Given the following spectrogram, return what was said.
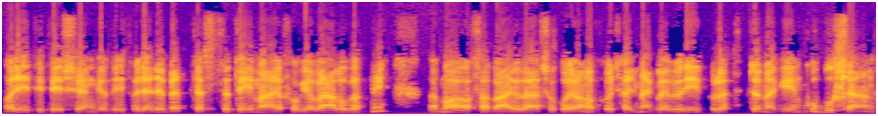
vagy építési engedélyt, vagy egyebet, ezt témája fogja válogatni. Ma a szabályozások olyanok, hogyha egy meglevő épület tömegén, kubusán,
